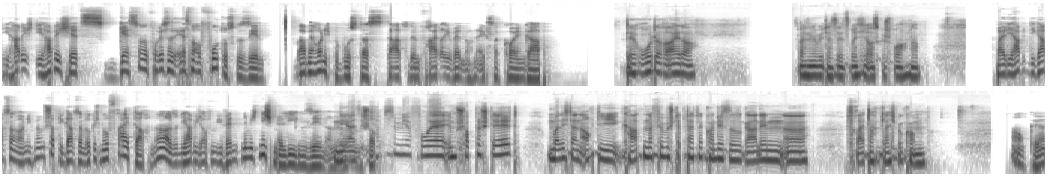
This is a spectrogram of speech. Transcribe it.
die habe ich, die habe ich jetzt gestern oder vorgestern erstmal auf Fotos gesehen. War mir auch nicht bewusst, dass da zu dem Freitag-Event noch eine extra Coin gab. Der rote Reiter. Ich weiß nicht, ob ich das jetzt richtig ausgesprochen habe. Weil die, hab, die gab es dann auch nicht mehr im Shop, die gab es dann wirklich nur Freitag. Ne? Also die habe ich auf dem Event nämlich nicht mehr liegen sehen. an- Nee, im also ich habe sie mir vorher im Shop bestellt. Und weil ich dann auch die Karten dafür bestellt hatte, konnte ich sie sogar den äh, Freitag gleich bekommen. Ah, Okay.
